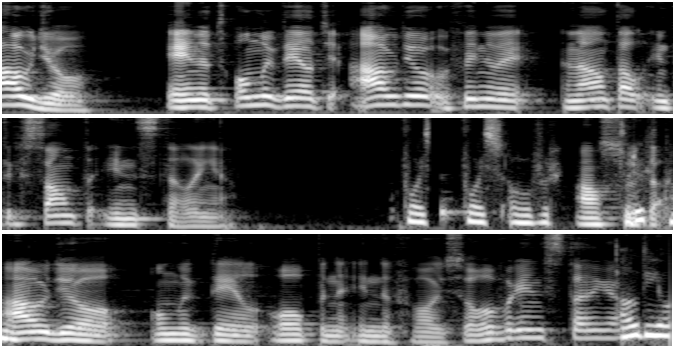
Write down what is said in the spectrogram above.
Audio. In het onderdeeltje audio vinden we een aantal interessante instellingen. Voice, voice-over. Als we de audio onderdeel openen in de voice-over instellingen. Audio,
